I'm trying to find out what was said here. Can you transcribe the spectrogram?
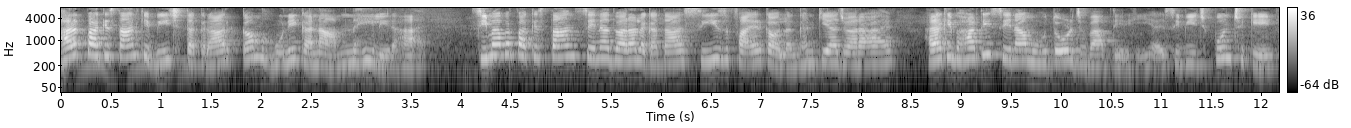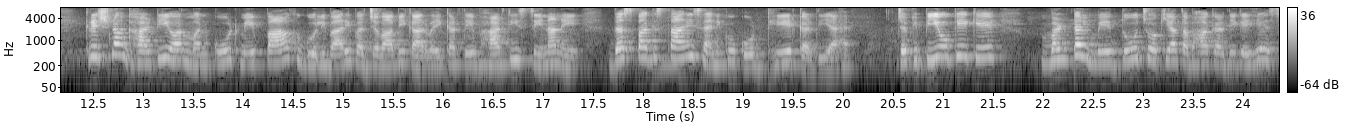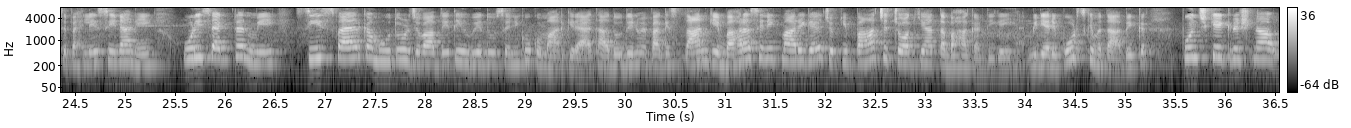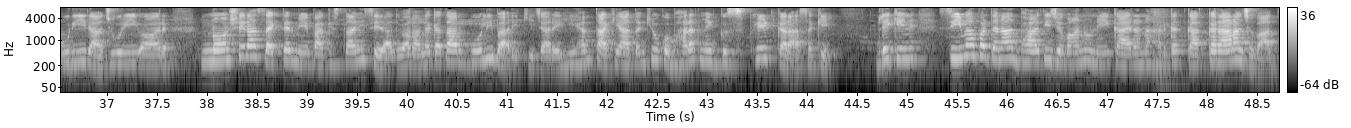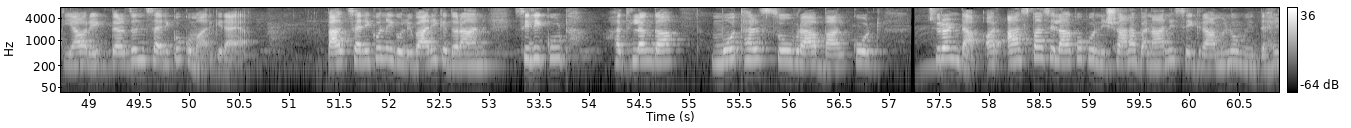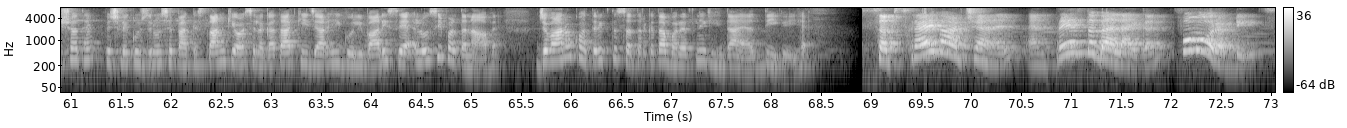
भारत पाकिस्तान के बीच तकरार कम होने का नाम नहीं ले रहा है। सीमा पर पाकिस्तान सेना द्वारा लगातार सीज फायर का उल्लंघन किया जा रहा है। हालाँकि भारतीय सेना मुंहतोड़ जवाब दे रही है। इसी बीच पुंछ के कृष्णा घाटी और मनकोट में पाक गोलीबारी पर जवाबी कार्रवाई करते भारतीय सेना ने 10 पाकिस्तानी सैनिकों को ढेर कर दिया है, जबकि पीओके के बंटल में दो चौकियाँ तबाह कर दी गई है। इससे पहले सेना ने उड़ी सेक्टर में सीज फायर का मुंहतोड़ जवाब देते हुए दो सैनिकों को मार गिराया था। दो दिन में पाकिस्तान के बारह सैनिक मारे गए, जबकि पाँच चौकियाँ तबाह कर दी गई हैं। मीडिया रिपोर्ट्स के मुताबिक, पुंछ के कृष्णा उड़ी राजौरी और नौशेरा सेक्टर में पाकिस्तानी सेना द्वारा लगातार गोलीबारी की जा रही है ताकि आतंकियों को भारत में घुसपैठ करा सके। लेकिन सीमा पर तैनात भारतीय जवानों ने कायराना हरकत का करारा जवाब दिया और एक दर्जन सैनिकों को मार गिराया। पाक सैनिकों ने गोलीबारी के दौरान सिलीकूट, हथलंगा, मोथल, सोवरा, बालकोट, चुरंडा और आसपास इलाकों को निशाना बनाने से ग्रामीणों में दहशत है। पिछले कुछ दिनों से पाकिस्तान की ओर से लगातार की जा रही गोलीबारी से एलओसी पर तनाव है। जवानों को अतिरिक्त सतर्कता बरतने की हिदायत दी गई है। Subscribe our channel and press the bell icon for more updates.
